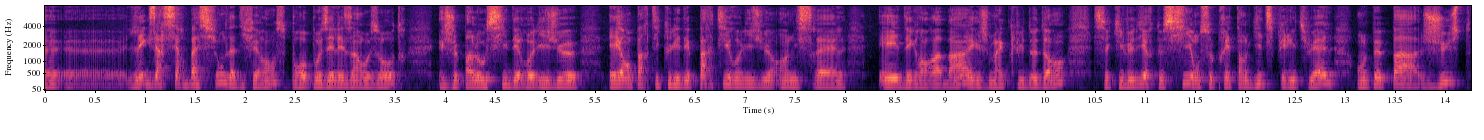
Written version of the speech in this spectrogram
euh, l'exacerbation de la différence pour opposer les uns aux autres. Et je parle aussi des religieux, et en particulier des partis religieux en Israël et des grands rabbins, et je m'inclus dedans, ce qui veut dire que si on se prétend guide spirituel, on ne peut pas juste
